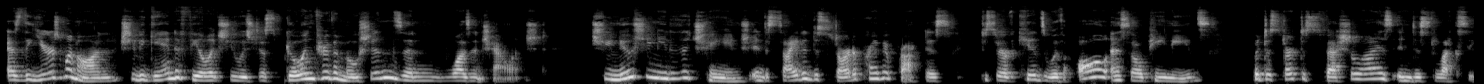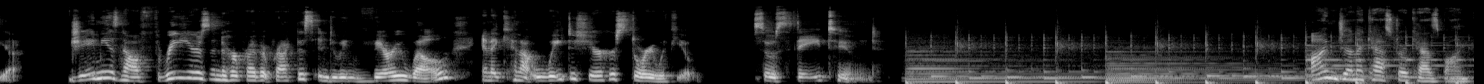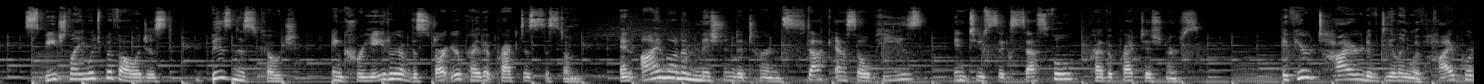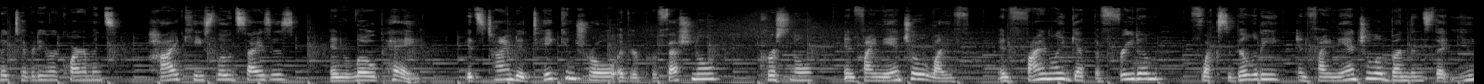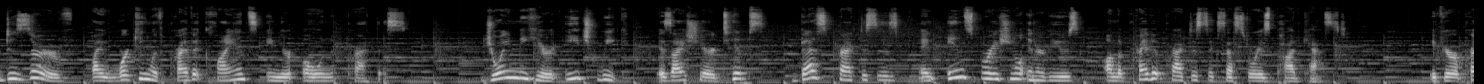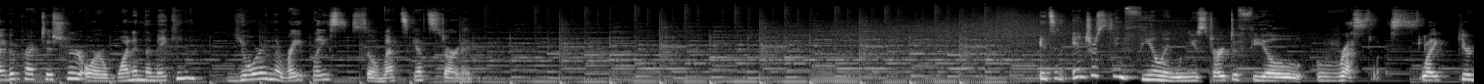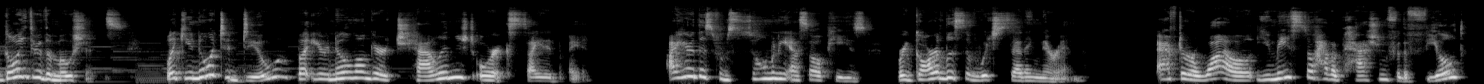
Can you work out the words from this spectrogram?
As the years went on, she began to feel like she was just going through the motions and wasn't challenged. She knew she needed a change and decided to start a private practice to serve kids with all SLP needs, but to start to specialize in dyslexia. Jamie is now three years into her private practice and doing very well, and I cannot wait to share her story with you. So stay tuned. I'm Jena Castro Casbon, speech language pathologist, business coach, and creator of the Start Your Private Practice system. And I'm on a mission to turn stuck SLPs into successful private practitioners. If you're tired of dealing with high productivity requirements, high caseload sizes, and low pay, it's time to take control of your professional, personal, and financial life and finally get the freedom, flexibility, and financial abundance that you deserve by working with private clients in your own practice. Join me here each week as I share tips best practices, and inspirational interviews on the Private Practice Success Stories podcast. If you're a private practitioner or one in the making, you're in the right place, so let's get started. It's an interesting feeling when you start to feel restless, like you're going through the motions, like you know what to do, but you're no longer challenged or excited by it. I hear this from so many SLPs, regardless of which setting they're in. After a while, you may still have a passion for the field,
